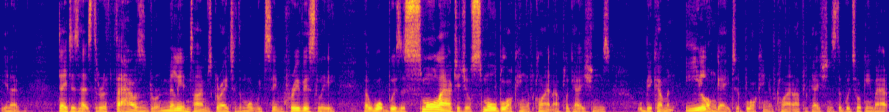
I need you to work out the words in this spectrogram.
you know, data sets that are a thousand or a million times greater than what we'd seen previously, that what was a small outage or small blocking of client applications will become an elongated blocking of client applications that we're talking about,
